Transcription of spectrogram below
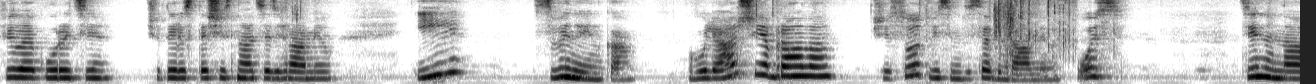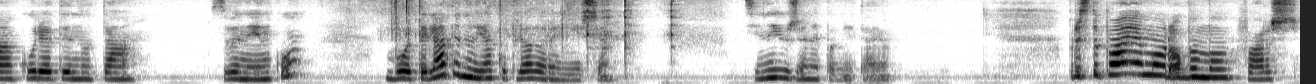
філе куриці 416 грамів і свининка. Гуляш я брала 680 грамів. Ось ціни на курятину та свининку, бо телятину я купляла раніше. Ціни вже не пам'ятаю. Приступаємо, робимо фарш.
